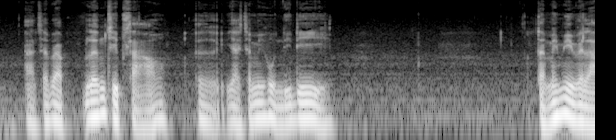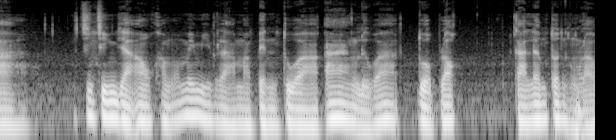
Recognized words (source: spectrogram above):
ๆ อาจจะแบบเริ่มจีบสาว เออ อยากจะมีหุ่นดี ๆ แต่ไม่มีเวลาจริง ๆ อย่าเอาคำว่าไม่มีเวลามาเป็นตัวอ้างหรือว่าตัวบล็อกการเริ่มต้นของเรา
